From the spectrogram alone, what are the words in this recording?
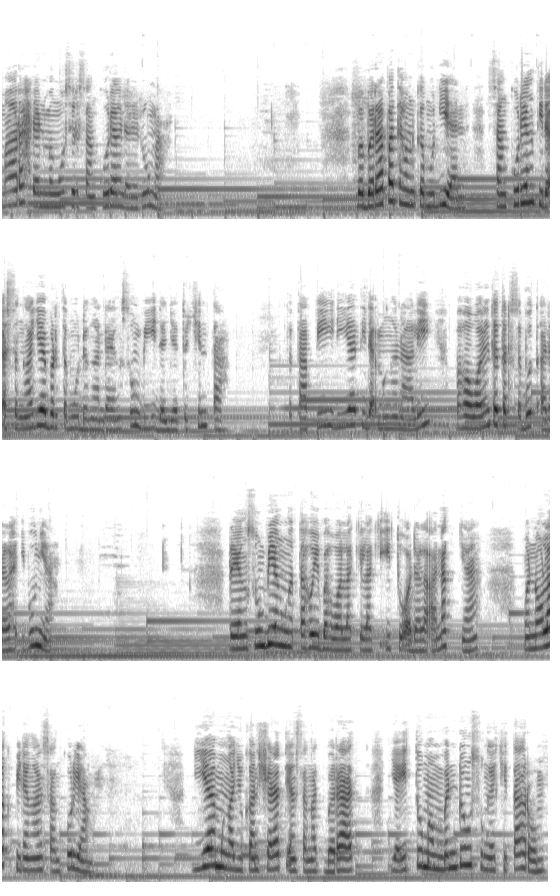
marah dan mengusir sang kuryang dari rumah. Beberapa tahun kemudian, sang kuryang tidak sengaja bertemu dengan Dayang Sumbi dan jatuh cinta. Tetapi dia tidak mengenali bahwa wanita tersebut adalah ibunya. Dayang Sumbi yang mengetahui bahwa laki-laki itu adalah anaknya, menolak pinangan Sang Kuryang. Dia mengajukan syarat yang sangat berat, yaitu membendung sungai Citarum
